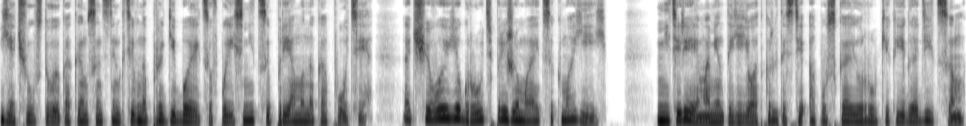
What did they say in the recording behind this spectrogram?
Я чувствую, как Эмс инстинктивно прогибается в пояснице прямо на капоте, отчего ее грудь прижимается к моей. Не теряя момента ее открытости, опускаю руки к ягодицам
